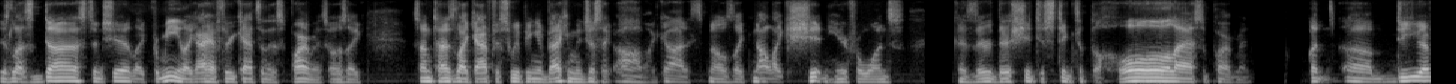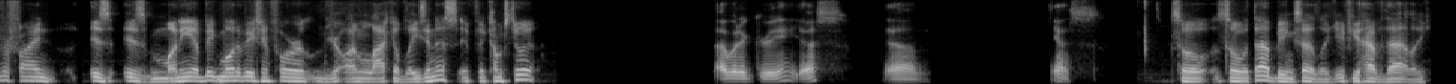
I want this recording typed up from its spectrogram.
there's less dust and shit. Like for me, like I have three cats in this apartment, so I was like sometimes like after sweeping and vacuuming, just like oh my god, it smells like not like shit in here for once because their their shit just stinks up the whole ass apartment. But um, do you ever find is is money a big motivation for your on lack of laziness if it comes to it? i would agree yes um, yes So so with that being said, like if you have that, like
